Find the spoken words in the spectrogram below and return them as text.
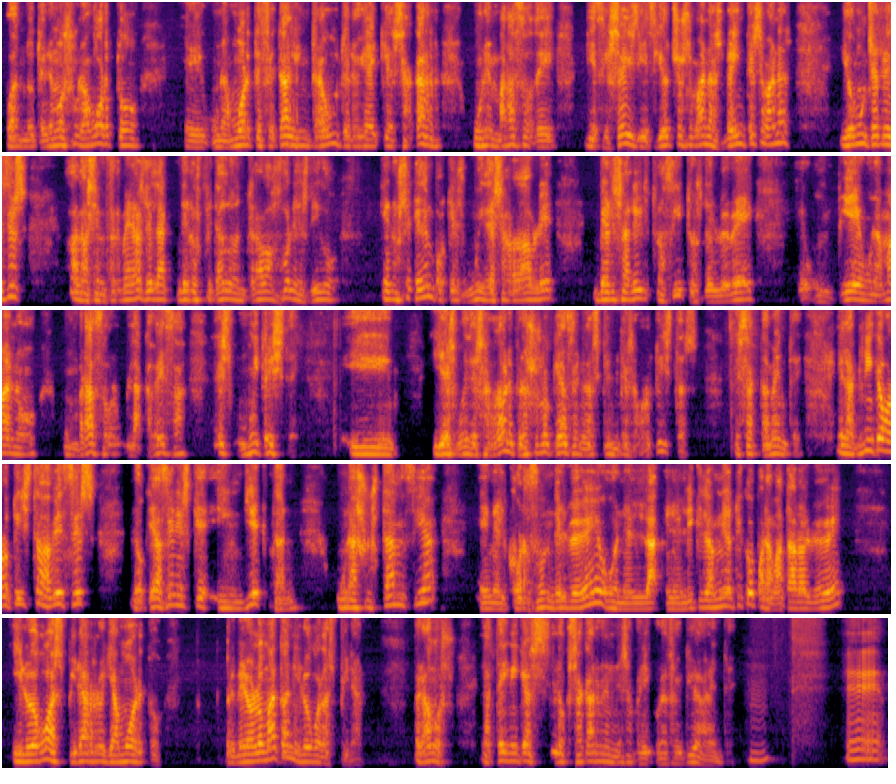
cuando tenemos un aborto, eh, una muerte fetal intraútero y hay que sacar un embarazo de 16, 18 semanas, 20 semanas, yo muchas veces a las enfermeras del hospital donde trabajo les digo que no se queden porque es muy desagradable ver salir trocitos del bebé, eh, un pie, una mano, un brazo, la cabeza. Es muy triste y, es muy desagradable, pero eso es lo que hacen en las clínicas abortistas, exactamente. En la clínica abortista a veces lo que hacen es que inyectan una sustancia en el corazón del bebé o en el, en el líquido amniótico para matar al bebé y luego aspirarlo ya muerto. Primero lo matan y luego lo aspiran. Pero vamos, la técnica es lo que sacaron en esa película, efectivamente. Mm. Eh,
